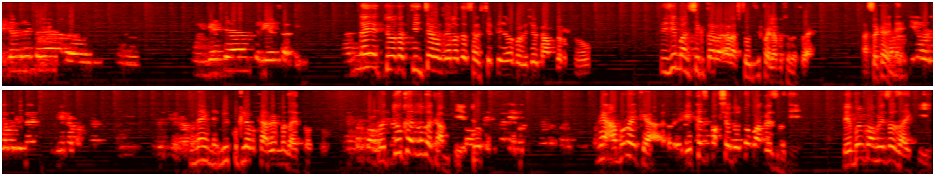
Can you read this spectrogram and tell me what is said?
एकंदरीत अं, मुलग्याच्या करिअरसाठी नाही तो आता तीन चार वर्षाला तर सरचिटणीस प्रदेशावर काम करतो. तिची मानसिकता रा- राष्ट्रवादीची पहिल्यापासूनच आहे. असं काही नाही. नाही नाही मी कुठल्या कार्यामध्ये जात नव्हतो नाही, पण पण काँग्रेस- तो करत होता काम की. तो. नाही बरोबर आहे की एकच पक्ष होतो काँग्रेसमध्ये लेबल काँग्रेसचाच आहे की.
